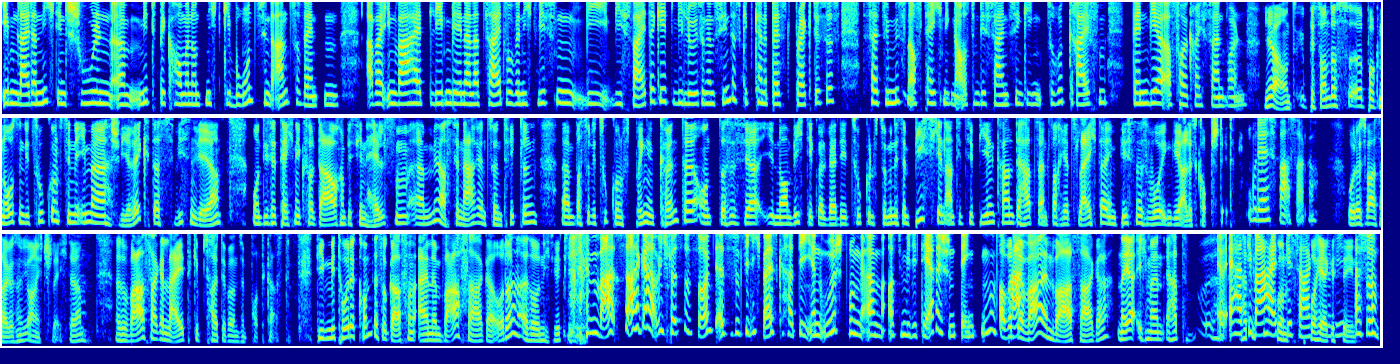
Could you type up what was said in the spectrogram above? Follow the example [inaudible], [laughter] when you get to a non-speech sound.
eben leider nicht in Schulen ähm, mitbekommen und nicht gewohnt sind anzuwenden. Aber in Wahrheit leben wir in einer Zeit, wo wir nicht wissen, wie, wie es weitergeht, wie Lösungen sind. Es gibt keine Best Practices. Das heißt, wir müssen auf Techniken aus dem Design Thinking zurückgreifen, wenn wir erfolgreich sein wollen. Ja, und besonders äh, Prognosen in die Zukunft sind ja immer schwierig, das wissen wir ja. Und diese Technik soll da auch ein bisschen helfen, ähm, ja, Szenarien zu entwickeln, ähm, was so die Zukunft bringen könnte. Und das ist ja enorm wichtig, weil wer die Zukunft zumindest ein bisschen antizipieren kann, der hat es einfach jetzt leichter im Business, wo irgendwie alles Kopf steht. Oder ist Wahrsager. Oder als Wahrsager, ist natürlich auch nicht schlecht. Ja. Also Wahrsager Light gibt's heute bei uns im Podcast. Die Methode kommt ja sogar von einem Wahrsager, oder? Also nicht wirklich. [laughs] Von einem Wahrsager habe ich was versäumt. Also soviel ich weiß, hat die ihren Ursprung ähm, aus dem militärischen Denken. Aber der war ein Wahrsager. Naja, ich meine, er hat, er, er hat, hat die, die Wahrheit Zukunft gesagt. Vorhergesehen. Also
